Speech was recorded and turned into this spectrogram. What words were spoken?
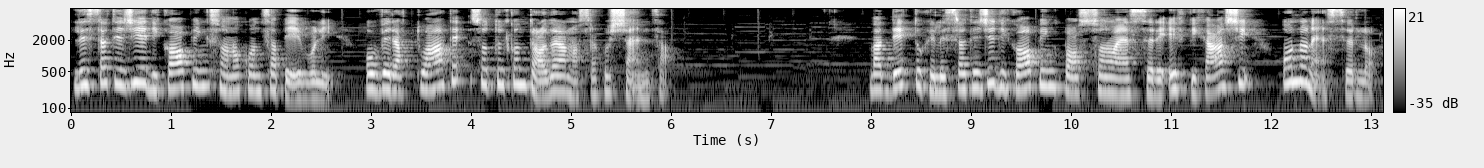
le strategie di coping sono consapevoli, ovvero attuate sotto il controllo della nostra coscienza. Va detto che le strategie di coping possono essere efficaci o non esserlo,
